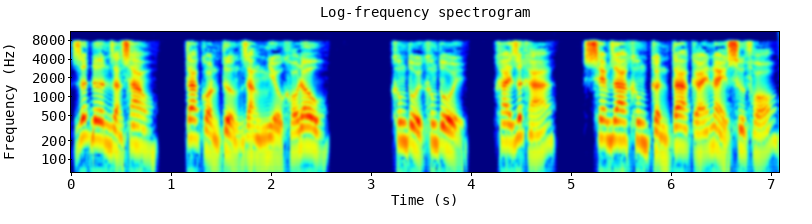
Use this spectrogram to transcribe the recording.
rất đơn giản sao, ta còn tưởng rằng nhiều khó đâu. Không tồi không tồi, khai rất khá, xem ra không cần ta cái này sư phó.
